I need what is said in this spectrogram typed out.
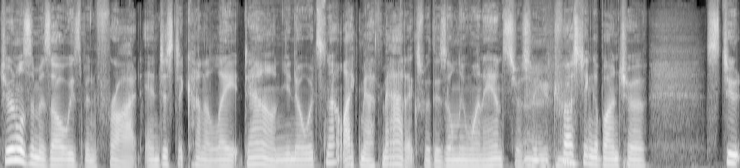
journalism has always been fraught. And just to kind of lay it down, you know, it's not like mathematics where there's only one answer. So you're Mm-hmm. trusting a bunch of stu-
